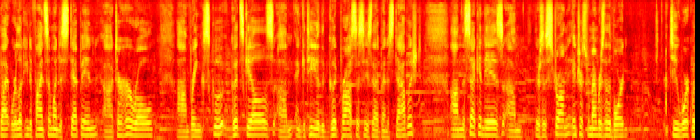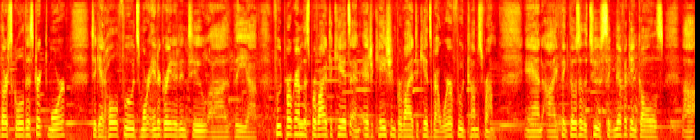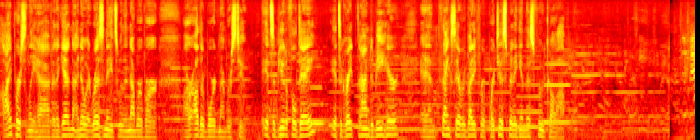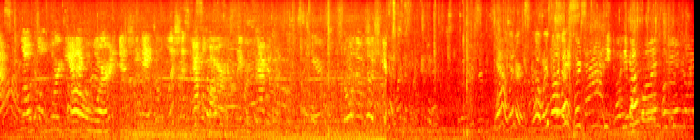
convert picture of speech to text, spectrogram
But we're looking to find someone to step in uh, to her role, um, bring school, good skills, um, and continue the good processes that have been established. Um, the second is um, there's a strong interest from members of the board to work with our school district more to get Whole Foods more integrated into uh, the uh, food program that's provided to kids and education provided to kids about where food comes from. And I think those are the two significant goals uh, I personally have. And again, I know it resonates with a number of our, our other board members too. It's a beautiful day. It's a great time to be here. And thanks to everybody for participating in this food co op. No, where's no, wait, where's Pe One, two, three.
